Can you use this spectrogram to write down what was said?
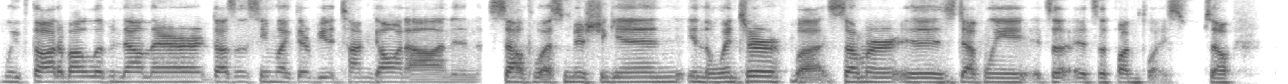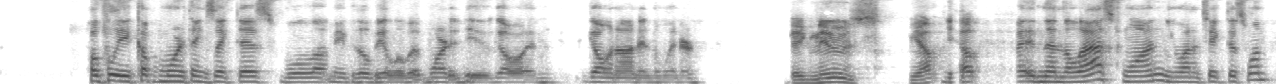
We've thought about living down there. It doesn't seem like there'd be a ton going on in Southwest Michigan in the winter, but summer is definitely it's a it's a fun place. So hopefully a couple more things like this will uh, maybe there'll be a little bit more to do going going on in the winter. Big news. Yep. Yep. And then the last one, you want to take this one?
